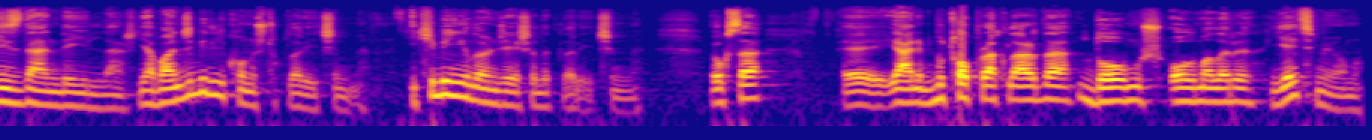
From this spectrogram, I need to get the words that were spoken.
bizden değiller? Yabancı bir dil konuştukları için mi? 2000 yıl önce yaşadıkları için mi? Yoksa e, yani bu topraklarda doğmuş olmaları yetmiyor mu?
